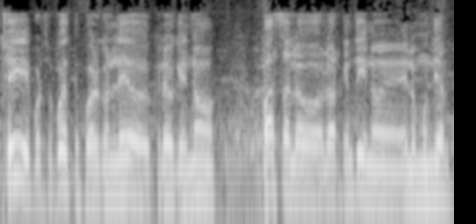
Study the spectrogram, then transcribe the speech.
Sí, por supuesto, jugar con Leo creo que no pasa lo, lo argentino en, en lo mundial.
